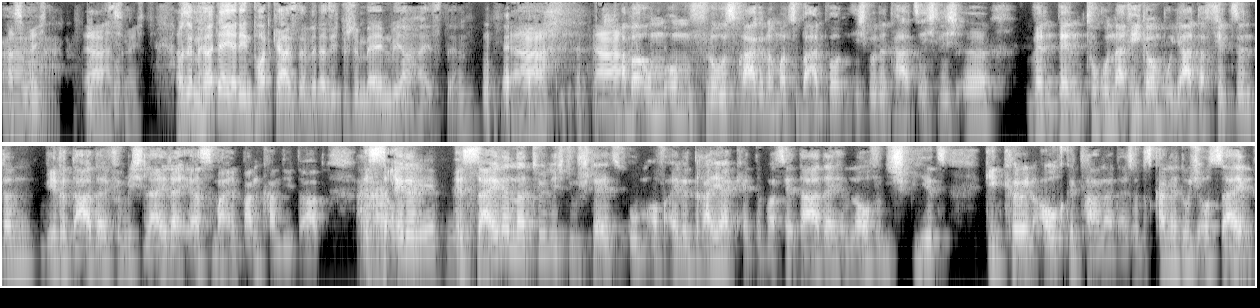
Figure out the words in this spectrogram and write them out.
Hast Ah. recht. Ja, hast recht. Außerdem hört er ja den Podcast, dann wird er sich bestimmt melden, wie er heißt. Ja. Ja, ja. Aber um, um Flo's Frage nochmal zu beantworten, ich würde tatsächlich, äh, wenn, wenn Torunariga und Boyata fit sind, dann wäre Dardai für mich leider erstmal ein Bankkandidat. es, Ah, sei denn, okay. es sei denn natürlich, du stellst um auf eine Dreierkette, was ja Dardai im Laufe des Spiels gegen Köln auch getan hat. Also das kann ja durchaus sein,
